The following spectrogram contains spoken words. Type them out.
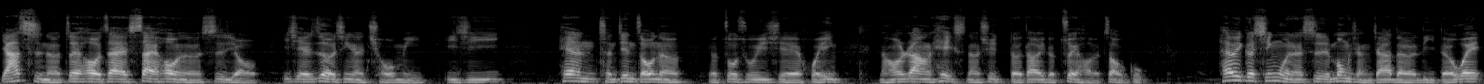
牙齿呢，最后在赛后呢，是有一些热心的球迷以及黑人陈建州呢，有做出一些回应，然后让 Hicks 呢去得到一个最好的照顾。还有一个新闻呢，是梦想家的李德威，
